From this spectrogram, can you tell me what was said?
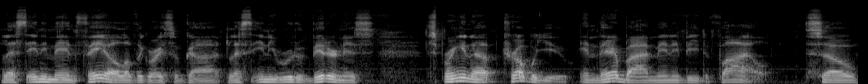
lest any man fail of the grace of God, lest any root of bitterness springing up trouble you, and thereby many be defiled. So,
